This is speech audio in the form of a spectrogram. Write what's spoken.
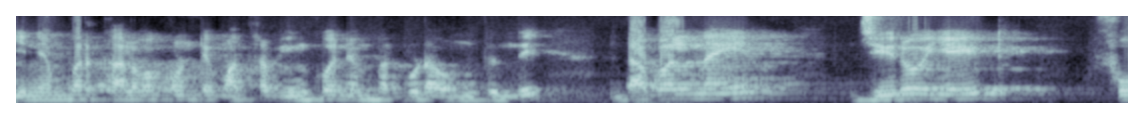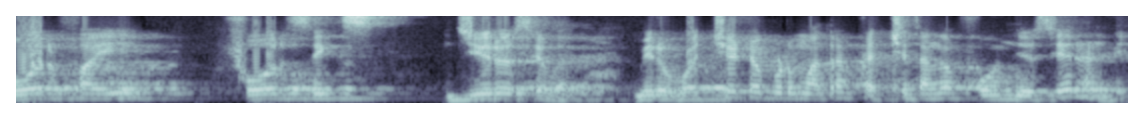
ఈ నెంబర్ కలవకుంటే మాత్రం ఇంకో నెంబర్ కూడా ఉంటుంది. Double nine zero eight four five four six zero seven. మీరు వచ్చేటప్పుడు మాత్రం ఖచ్చితంగా ఫోన్ చేసి రండి.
